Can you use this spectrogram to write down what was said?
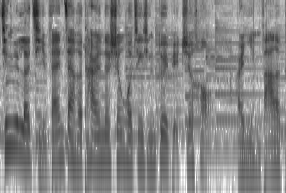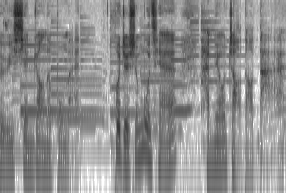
经历了几番在和他人的生活进行对比之后，而引发了对于现状的不满，或者是目前还没有找到答案。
